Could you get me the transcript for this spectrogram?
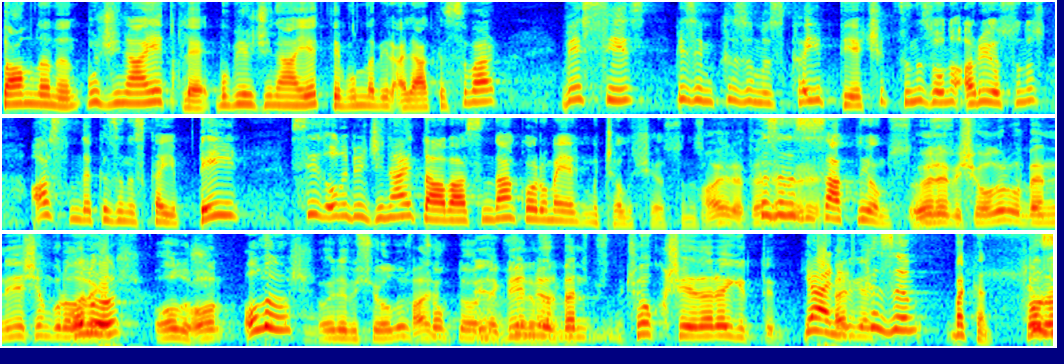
Damla'nın bu cinayetle, bu bir cinayet ve bununla bir alakası var. Ve siz bizim kızımız kayıp diye çıktınız onu arıyorsunuz. Aslında kızınız kayıp değil. Siz onu bir cinayet davasından korumaya mı çalışıyorsunuz? Hayır efendim, Kızınızı öyle- saklıyor musunuz? Öyle bir şey olur mu? Ben niye şimdi buralara Olur. gittim? Olur. Ol- Olur. Öyle bir şey olur. Hayır, Çok da biz örnekleri bilmiyorum. var. Ben geçmişte. çok şeylere gittim. Yani Herkes- kızım bakın kızınız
